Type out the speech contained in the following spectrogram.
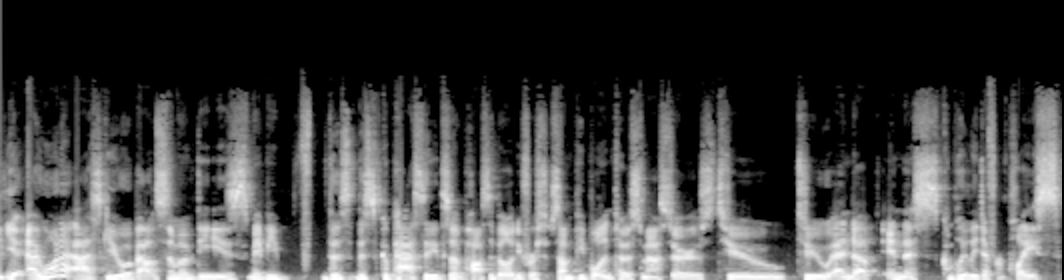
yeah, I want to ask you about some of these, maybe this this capacity, this possibility for some people in Toastmasters to to end up in this completely different place.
